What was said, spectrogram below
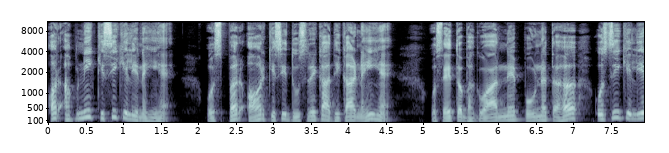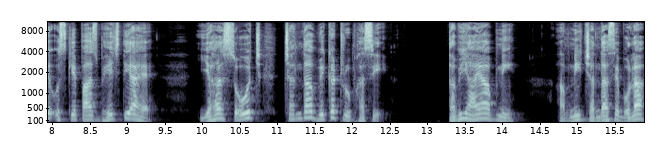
और अपनी किसी के लिए नहीं है, उस पर और किसी दूसरे का अधिकार नहीं है, उसे तो भगवान ने पूर्णतः उसी के लिए उसके पास भेज दिया है। यह सोच चंदा विकट रूप हँसी। तभी आया अपनी। अपनी चंदा से बोला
